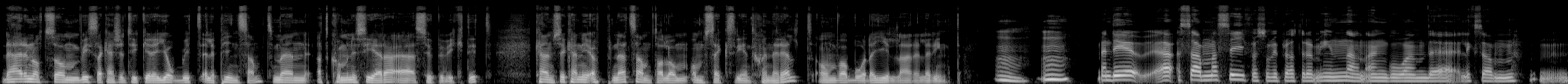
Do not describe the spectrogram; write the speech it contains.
det här är något som vissa kanske tycker är jobbigt eller pinsamt, men att kommunicera är superviktigt. Kanske kan ni öppna ett samtal om, om sex rent generellt, om vad båda gillar eller inte. Mm. Mm. Men det är samma SIFO som vi pratade om innan angående liksom, mm,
